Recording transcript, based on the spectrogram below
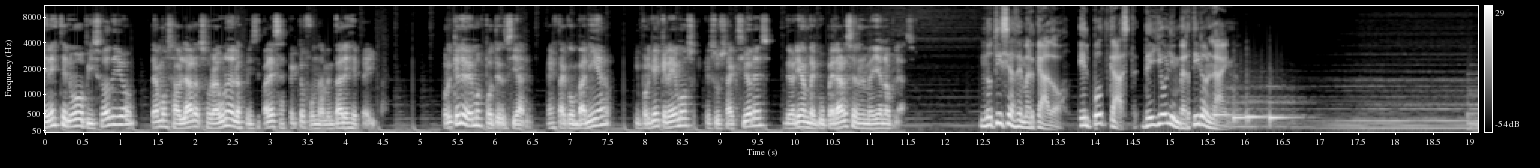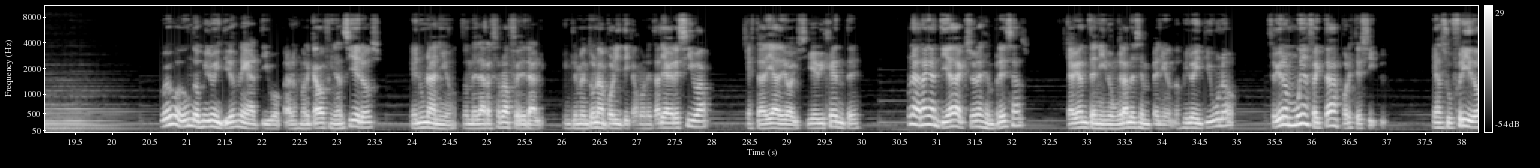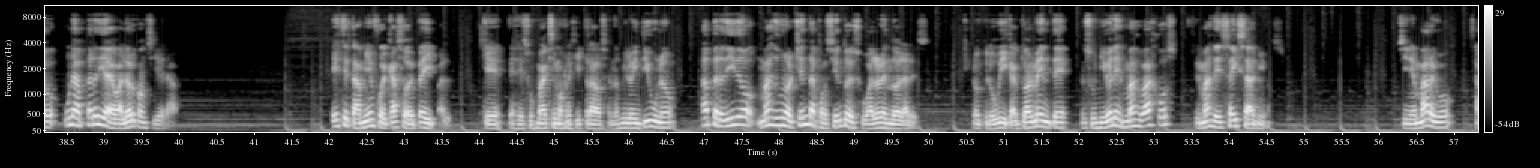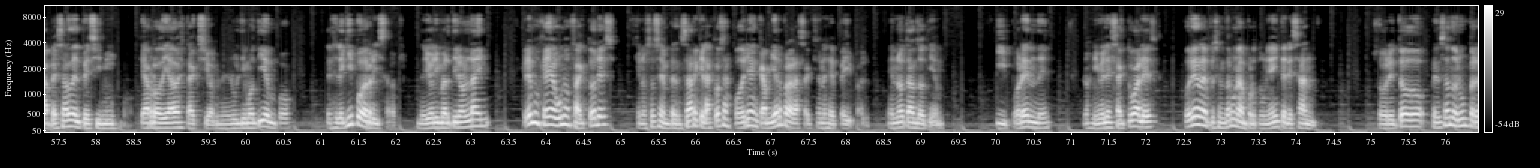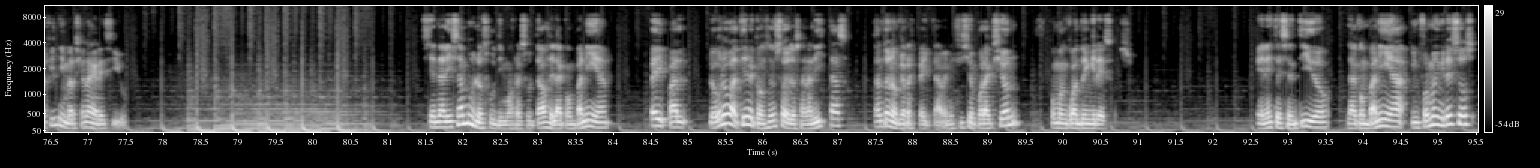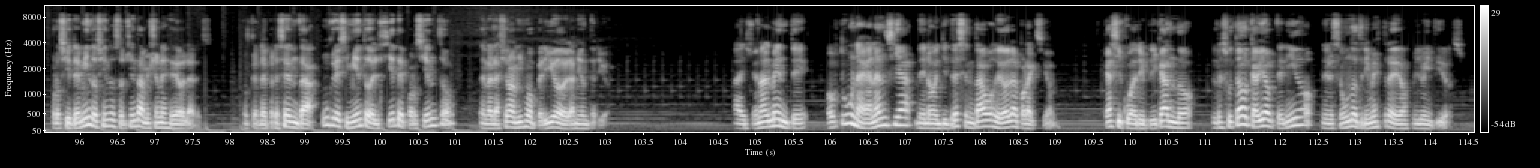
En este nuevo episodio vamos a hablar sobre algunos de los principales aspectos fundamentales de PayPal. ¿Por qué le vemos potencial a esta compañía y por qué creemos que sus acciones deberían recuperarse en el mediano plazo? Noticias de Mercado, el podcast de YOL Invertir Online. Luego de un 2022 negativo para los mercados financieros, en un año donde la Reserva Federal implementó una política monetaria agresiva, que hasta el día de hoy sigue vigente, una gran cantidad de acciones de empresas que habían tenido un gran desempeño en 2021 se vieron muy afectadas por este ciclo y han sufrido una pérdida de valor considerable. Este también fue el caso de PayPal, que desde sus máximos registrados en 2021 ha perdido más de un 80% de su valor en dólares, lo que lo ubica actualmente en sus niveles más bajos en más de 6 años. Sin embargo, a pesar del pesimismo que ha rodeado esta acción en el último tiempo, desde el equipo de research de YOL Invertir Online, creemos que hay algunos factores que nos hacen pensar que las cosas podrían cambiar para las acciones de PayPal en no tanto tiempo. Y por ende, los niveles actuales podrían representar una oportunidad interesante, sobre todo pensando en un perfil de inversión agresivo. Si analizamos los últimos resultados de la compañía, PayPal logró batir el consenso de los analistas tanto en lo que respecta a beneficio por acción como en cuanto a ingresos. En este sentido, la compañía informó ingresos por 7.280 millones de dólares, lo que representa un crecimiento del 7% en relación al mismo periodo del año anterior. Adicionalmente, obtuvo una ganancia de 93 centavos de dólar por acción, casi cuadriplicando el resultado que había obtenido en el segundo trimestre de 2022.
